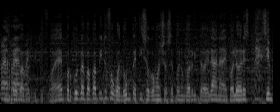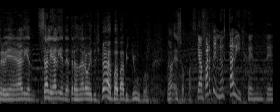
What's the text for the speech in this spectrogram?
re, Es re, papá re. pitufo. ¿eh? Por culpa de papá pitufo, cuando un petizo como yo se pone un gorrito de lana de colores, siempre viene alguien, sale alguien de atrás de un árbol y dice, ah, papá pitufo. ¿No? Eso pasa. Que aparte no está vigente.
